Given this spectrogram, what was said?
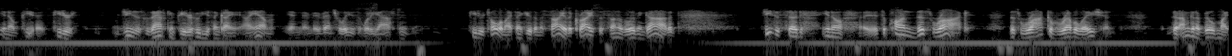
you know, Peter Jesus was asking Peter, "Who do you think I, I am?" And, eventually, is what he asked, and Peter told him, "I think you're the Messiah, the Christ, the Son of the living God." And Jesus said, "You know, it's upon this rock, this rock of revelation, that I'm going to build my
